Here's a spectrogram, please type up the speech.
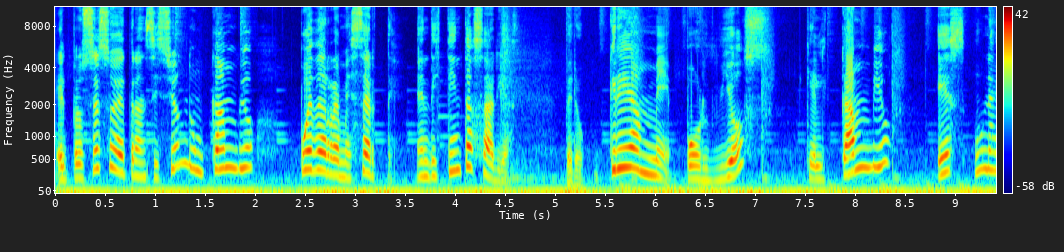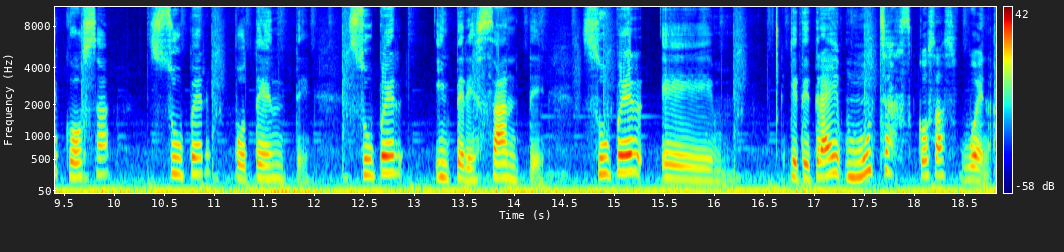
El proceso de transición de un cambio puede remecerte, en distintas áreas. Pero créanme, por Dios, que el cambio es una cosa súper potente, súper interesante, súper eh, que te trae muchas cosas buenas,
